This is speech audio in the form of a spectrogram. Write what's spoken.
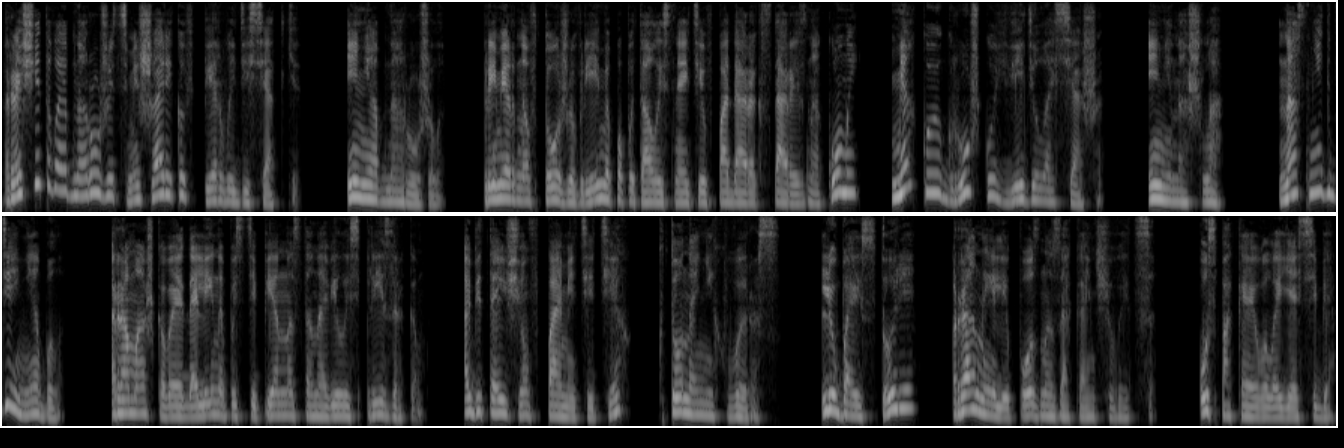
рассчитывая обнаружить смешариков в первой десятке. И не обнаружила. Примерно в то же время попыталась найти в подарок старой знакомой мягкую игрушку в виде лосяша. И не нашла. Нас нигде не было. Ромашковая долина постепенно становилась призраком, обитающим в памяти тех, кто на них вырос. Любая история рано или поздно заканчивается. Успокаивала я себя.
